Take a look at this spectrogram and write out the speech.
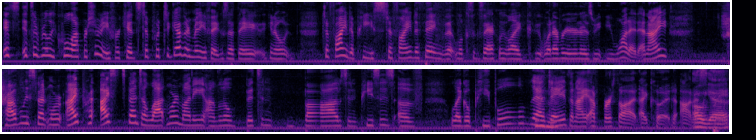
it's it's a really cool opportunity for kids to put together minifigs that they, you know, to find a piece, to find a thing that looks exactly like whatever it is you wanted. And I probably spent more I I spent a lot more money on little bits and bobs and pieces of Lego people that mm-hmm. day than I ever thought I could, oh, honestly Oh yeah.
